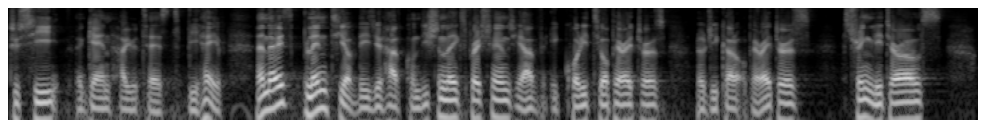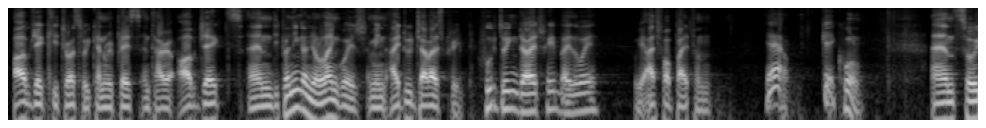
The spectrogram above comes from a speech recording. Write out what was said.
to see again how your tests behave. And there is plenty of these. You have conditional expressions, you have equality operators, logical operators, string literals, object literals, so we can replace entire objects. And depending on your language, I mean, I do JavaScript. Who's doing JavaScript, by the way? We asked for Python. Yeah, okay, cool. And so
